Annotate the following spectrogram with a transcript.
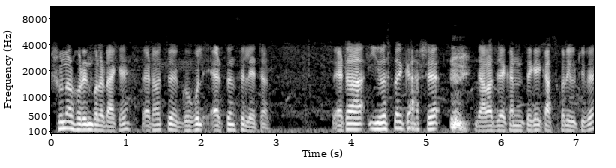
সোনার হরিণ বলে ডাকে তো এটা হচ্ছে গুগল অ্যাডসেন্সি লেটার এটা ইউএস থেকে আসে যারা যে এখান থেকেই কাজ করে ইউটিউবে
